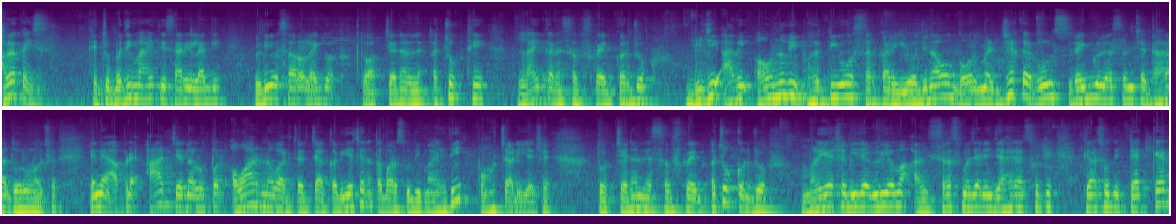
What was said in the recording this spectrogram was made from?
હવે કહીશ કે જો બધી માહિતી સારી લાગી વીડિયો સારો લાગ્યો, તો આપ ચેનલને અચૂકથી લાઈક અને સબસ્ક્રાઈબ કરજો. બીજી આવી અવનવી ભરતીઓ, સરકારી યોજનાઓ ગવર્મેન્ટ જે કંઈ રૂલ્સ રેગ્યુલેશન છે, ધારાધોરણો છે, એને આપણે આ ચેનલ ઉપર અવારનવાર ચર્ચા કરીએ છીએ અને તમારા સુધી માહિતી પહોંચાડીએ છીએ. તો ચેનલને સબસ્ક્રાઈબ અચૂક કરજો. મળીએ છીએ બીજા વિડીયોમાં આવી સરસ મજાની જાહેરાત સુધી. ત્યાં સુધી ટેક કેર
